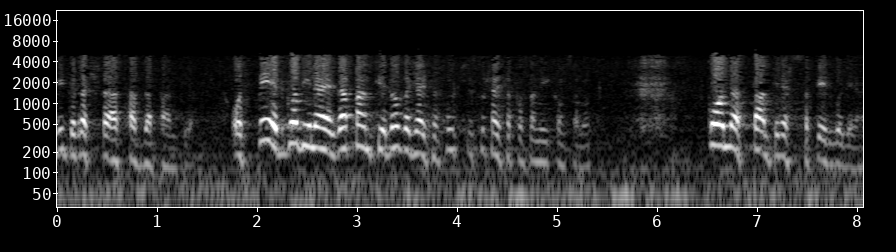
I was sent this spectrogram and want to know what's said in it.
Vidite braći šta je ashab zapamtio od pet godina je zapamtio događaj sa slučaj sa poslanikom sa ko od nas pamti nešto sa pet godina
